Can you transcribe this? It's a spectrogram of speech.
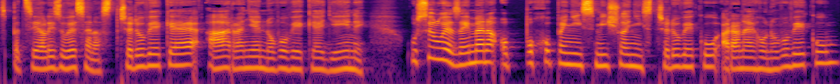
Specializuje se na středověké a raně novověké dějiny. Usiluje zejména o pochopení smýšlení středověku a raného novověku,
